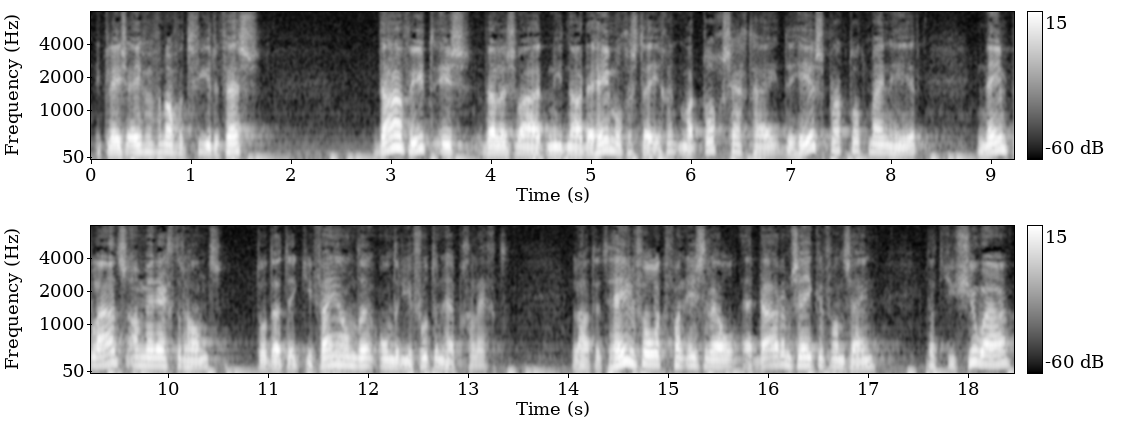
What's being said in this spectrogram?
Ik lees even vanaf het vierde vers. David is weliswaar niet naar de hemel gestegen, maar toch zegt hij, de Heer sprak tot mijn Heer, Neem plaats aan mijn rechterhand, totdat ik je vijanden onder je voeten heb gelegd. Laat het hele volk van Israël er daarom zeker van zijn dat Yeshua,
